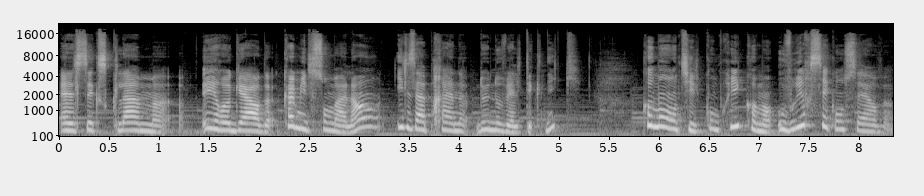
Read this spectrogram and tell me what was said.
Elles s'exclament et regardent comme ils sont malins, ils apprennent de nouvelles techniques. Comment ont-ils compris comment ouvrir ces conserves?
